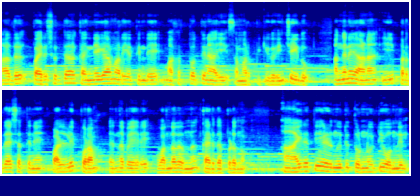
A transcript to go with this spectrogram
അത് പരിശുദ്ധ കന്യകാമറിയത്തിന്റെ മഹത്വത്തിനായി സമർപ്പിക്കുകയും ചെയ്തു. അങ്ങനെയാണ് ഈ പ്രദേശത്തിന് പള്ളിപ്പുറം എന്ന പേര് വന്നതെന്ന് കരുതപ്പെടുന്നു. ആയിരത്തി എഴുന്നൂറ്റി തൊണ്ണൂറ്റി ഒന്നിൽ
